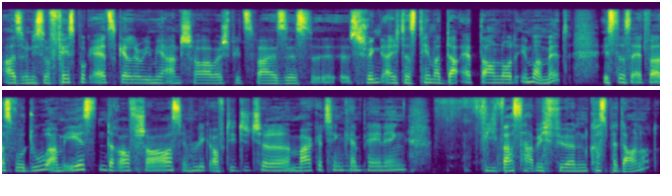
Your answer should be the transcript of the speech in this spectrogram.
Also wenn ich so Facebook Ads Gallery mir anschaue beispielsweise, es, es schwingt eigentlich das Thema App Download immer mit. Ist das etwas, wo du am ehesten darauf schaust im Hinblick auf Digital Marketing Campaigning? Wie, was habe ich für einen Cost per Download?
